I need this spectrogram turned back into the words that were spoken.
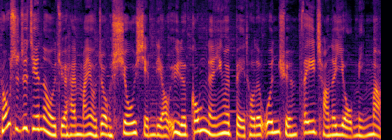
同时之间呢，我觉得还蛮有这种休闲疗愈的功能，因为北投的温泉非常的有名嘛。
